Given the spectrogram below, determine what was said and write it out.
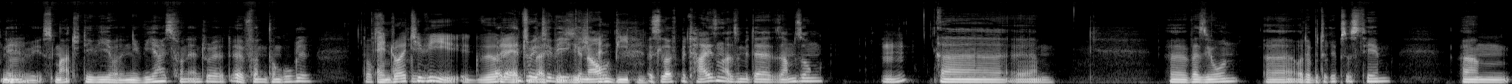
nee, mhm. Smart TV oder nee, wie heißt von Android, äh, von, von Google? Doch, Android TV, TV würde äh, Android TV, genau. anbieten. Es läuft mit Tizen, also mit der Samsung mhm. äh, ähm, äh, Version äh, oder Betriebssystem. Ähm,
